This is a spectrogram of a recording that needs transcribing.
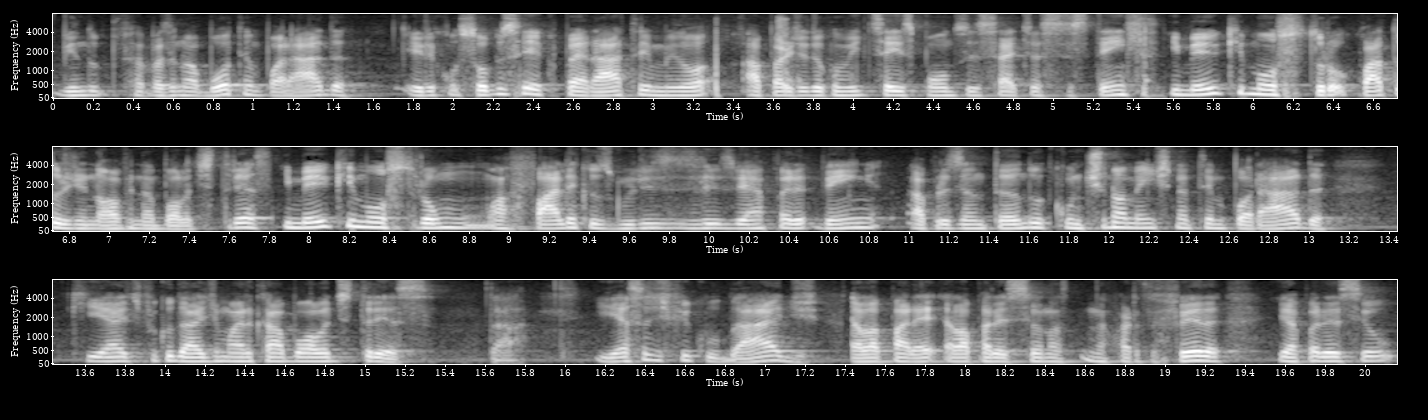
vindo tá fazendo uma boa temporada, ele soube se recuperar, terminou a partida com 26 pontos e 7 assistências, e meio que mostrou 4 de 9 na bola de 3, e meio que mostrou uma falha que os Grizzlies vêm, apresentando continuamente na temporada, que é a dificuldade de marcar a bola de 3. Tá. E essa dificuldade, ela, apare ela apareceu na, na quarta-feira e apareceu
